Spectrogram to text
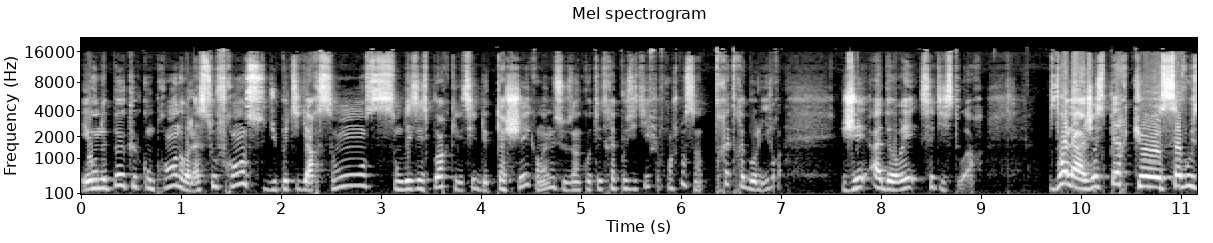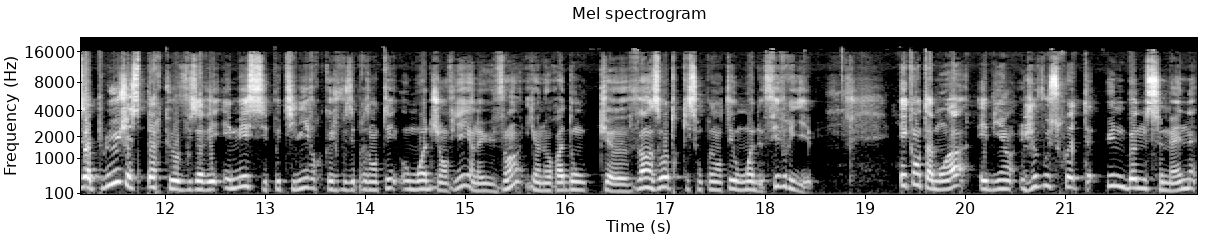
Et on ne peut que comprendre la souffrance du petit garçon, son désespoir qu'il essaie de cacher quand même sous un côté très positif. Franchement, c'est un très très beau livre. J'ai adoré cette histoire. Voilà, j'espère que ça vous a plu, j'espère que vous avez aimé ces petits livres que je vous ai présentés au mois de janvier. Il y en a eu 20, il y en aura donc 20 euh, autres qui sont présentés au mois de février. Et quant à moi, eh bien, je vous souhaite une bonne semaine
